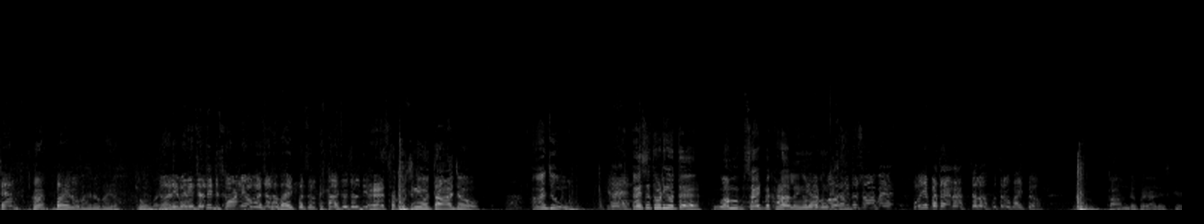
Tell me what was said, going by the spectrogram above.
सिस्टम हाँ बाहर हो? बाहर हो बाहर हो क्यों भाई? गाड़ी में नहीं चलती डिस्काउंट नहीं होगा। चलो बाइक पर चलते हैं। आ जाओ जल्दी। ऐसा कुछ नहीं होता आ जाओ। आ जाओ। क्या है? ऐसे थोड़ी होता है। हम साइड पे खड़ा लेंगे उनको उनके सामने। तो शॉप है। मुझे पता है ना। चलो उतरो बाइक पे हो काम देखो यार इसके।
